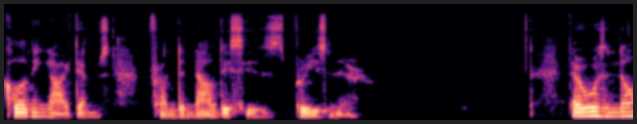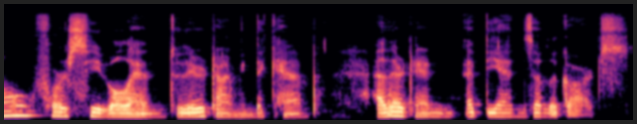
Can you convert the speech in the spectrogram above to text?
clothing items from the now deceased prisoner. There was no foreseeable end to their time in the camp, other than at the ends of the guards,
